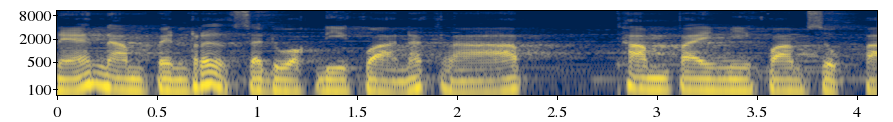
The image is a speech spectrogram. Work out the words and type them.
แนะนำเป็นเลิกสะดวกดีกว่านะครับ ทำไปมีความสุขไป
